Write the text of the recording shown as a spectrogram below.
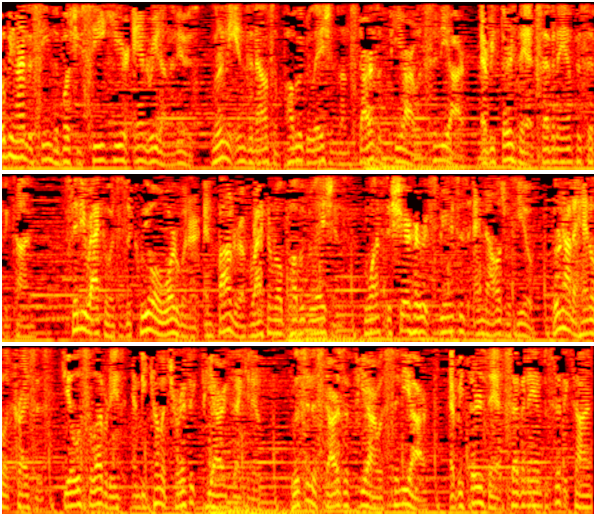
Go behind the scenes of what you see, hear, and read on the news. Learn the ins and outs of public relations on Stars of PR with Cindy R. every Thursday at 7 a.m. Pacific Time. Cindy Rakowitz is a Clio Award winner and founder of Rack and Roll Public Relations who wants to share her experiences and knowledge with you. Learn how to handle a crisis, deal with celebrities, and become a terrific PR executive. Listen to Stars of PR with Cindy R. every Thursday at 7 a.m. Pacific Time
